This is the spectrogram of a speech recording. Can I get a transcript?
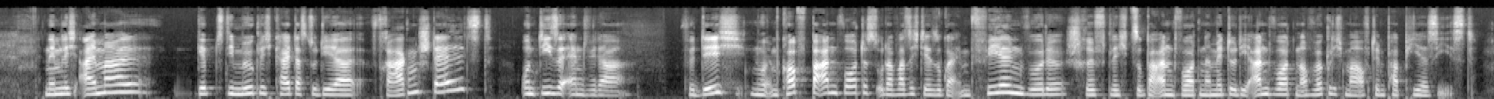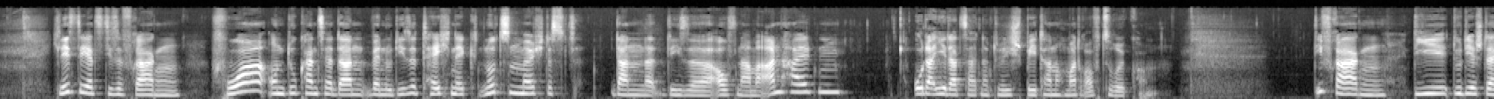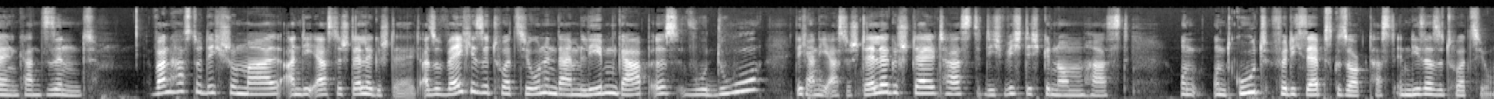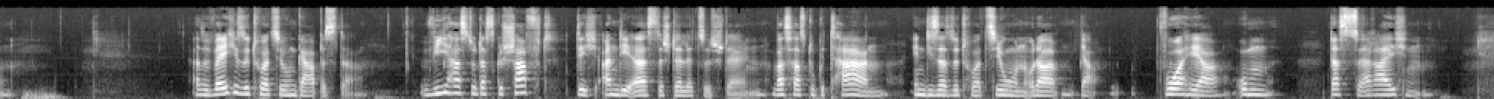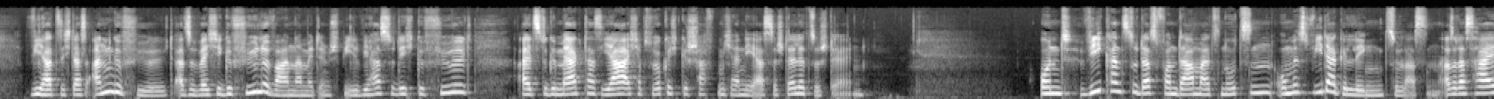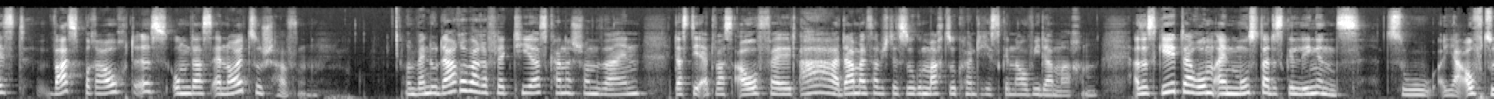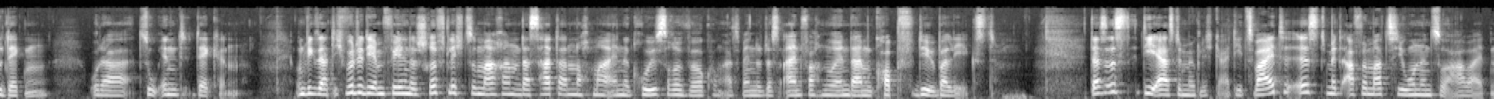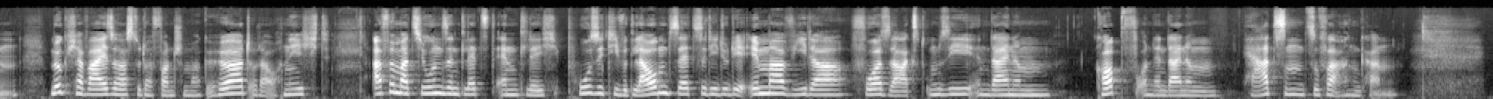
Nämlich einmal gibt es die Möglichkeit, dass du dir Fragen stellst und diese entweder für dich nur im Kopf beantwortest oder was ich dir sogar empfehlen würde, schriftlich zu beantworten, damit du die Antworten auch wirklich mal auf dem Papier siehst. Ich lese dir jetzt diese Fragen vor und du kannst ja dann, wenn du diese Technik nutzen möchtest, dann diese Aufnahme anhalten oder jederzeit natürlich später nochmal drauf zurückkommen. Die Fragen, die du dir stellen kannst, sind, wann hast du dich schon mal an die erste Stelle gestellt? Also welche Situation in deinem Leben gab es, wo du dich an die erste Stelle gestellt hast, dich wichtig genommen hast und, und gut für dich selbst gesorgt hast in dieser Situation? Also welche Situation gab es da? Wie hast du das geschafft, dich an die erste Stelle zu stellen? Was hast du getan in dieser Situation oder ja, vorher, um das zu erreichen? Wie hat sich das angefühlt? Also welche Gefühle waren damit im Spiel? Wie hast du dich gefühlt, als du gemerkt hast, ja, ich habe es wirklich geschafft, mich an die erste Stelle zu stellen? Und wie kannst du das von damals nutzen, um es wieder gelingen zu lassen? Also das heißt, was braucht es, um das erneut zu schaffen? Und wenn du darüber reflektierst, kann es schon sein, dass dir etwas auffällt, ah, damals habe ich das so gemacht, so könnte ich es genau wieder machen. Also es geht darum, ein Muster des Gelingens zu, ja, aufzudecken oder zu entdecken. Und wie gesagt, ich würde dir empfehlen, das schriftlich zu machen. Das hat dann nochmal eine größere Wirkung, als wenn du das einfach nur in deinem Kopf dir überlegst. Das ist die erste Möglichkeit. Die zweite ist, mit Affirmationen zu arbeiten. Möglicherweise hast du davon schon mal gehört oder auch nicht. Affirmationen sind letztendlich positive Glaubenssätze, die du dir immer wieder vorsagst, um sie in deinem Kopf und in deinem Herzen zu verankern.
